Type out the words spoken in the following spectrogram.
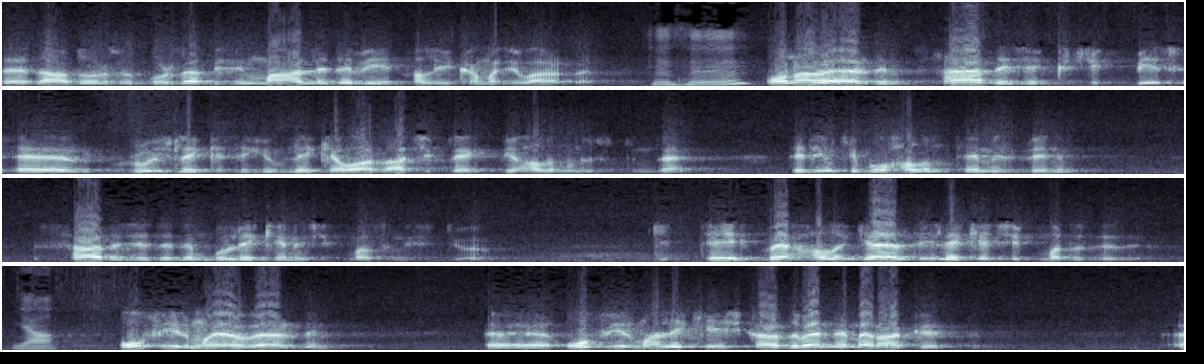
E, daha doğrusu burada bizim mahallede bir halı yıkamacı vardı. Ona verdim. Sadece küçük bir e, ruj lekesi gibi leke vardı. Açık renk bir halımın üstünde. Dedim ki bu halım temiz benim. Sadece dedim bu lekenin çıkmasını istiyorum. Gitti ve halı geldi leke çıkmadı dedi. Ya O firmaya verdim. Ee, o firma lekeyi çıkardı. Ben de merak ettim. Ee,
